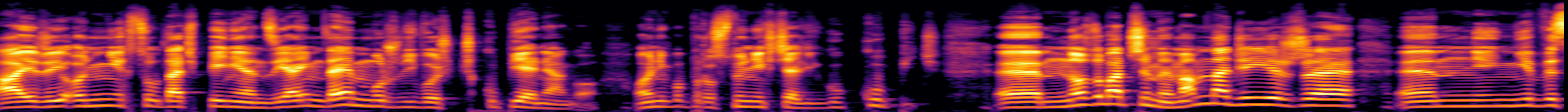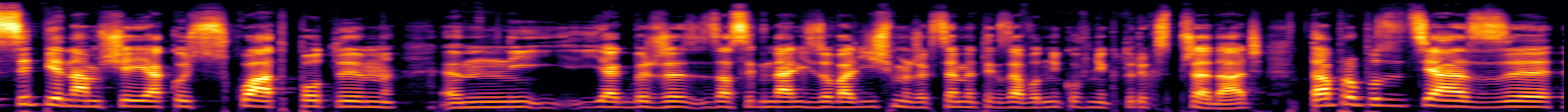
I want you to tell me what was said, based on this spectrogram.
a jeżeli oni nie chcą dać pieniędzy, ja im dałem możliwość kupienia go. Oni po prostu nie chcieli go kupić. Em, no zobaczymy. Mam nadzieję, że em, nie, nie wysypie nam się jakoś skład po tym, em, jakby, że zasygnalizowaliśmy, że chcemy tych zawodników niektórych sprzedać. Ta propozycja z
